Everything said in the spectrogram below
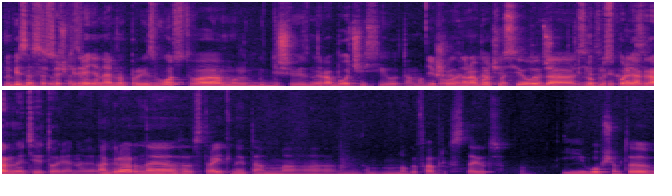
Но бизнес с точки зрения, наверное, производства, может быть, дешевизны рабочей силы там Дешевизны рабочей да, силы, да. Ну, плюс более аграрная территория, наверное. Аграрная, строительные, там а, много фабрик создается. И, в общем-то,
